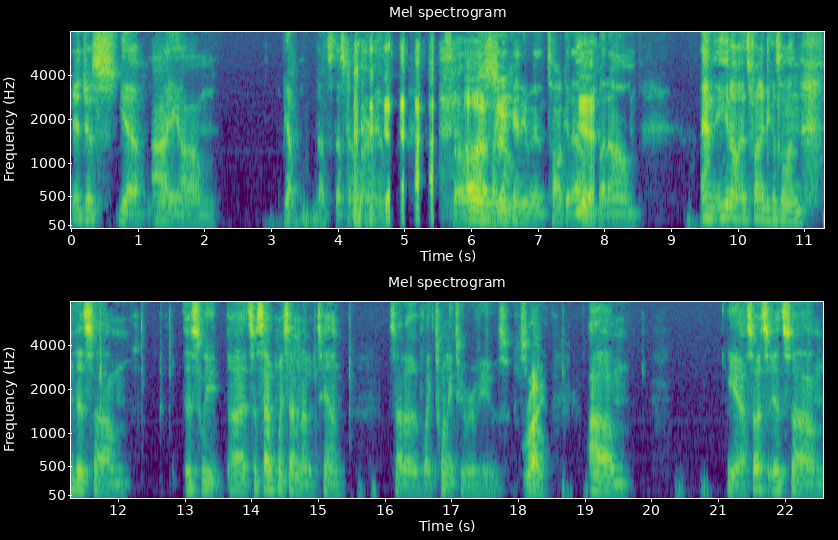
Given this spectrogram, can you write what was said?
it just yeah I um, yep that's that's kind of where I am. So Oh, I was like I can't even talk it out. Yeah. But um, and you know it's funny because on this um this week uh, it's a seven point seven out of ten. It's out of like twenty two reviews. So, Right. Um. Yeah. So it's it's um.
